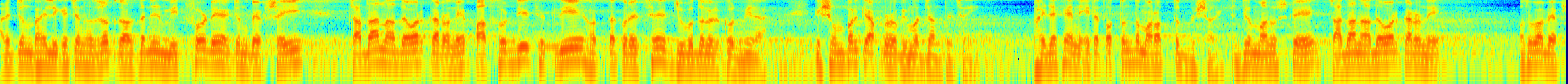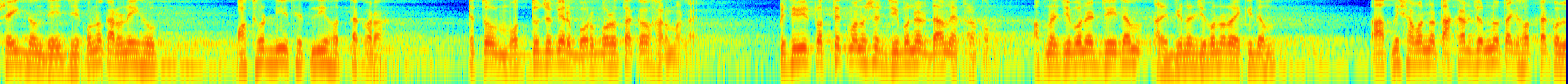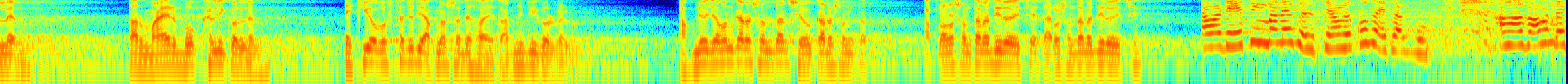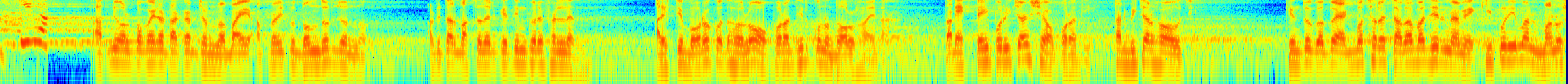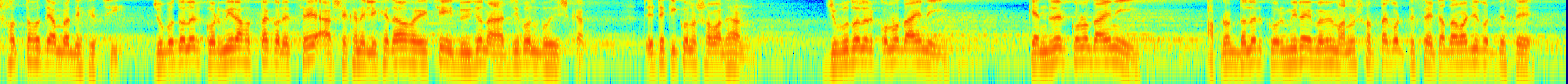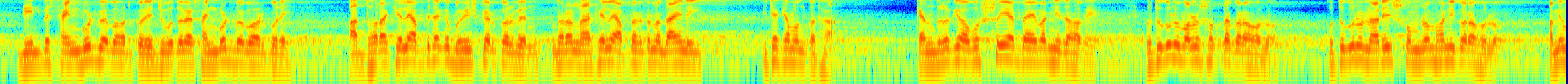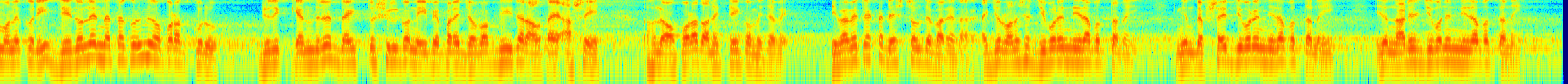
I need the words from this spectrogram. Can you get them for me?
আরেকজন ভাই লিখেছেন হজরত রাজধানীর মিটফোর্ডে একজন ব্যবসায়ী চাঁদা না দেওয়ার কারণে পাথর দিয়ে থেতলিয়ে হত্যা করেছে যুবদলের কর্মীরা। এ সম্পর্কে আপনার অভিমত জানতে চাই। ভাই দেখেন, এটা তো অত্যন্ত মারাত্মক বিষয়। একজন মানুষকে চাঁদা না দেওয়ার কারণে অথবা ব্যবসায়িক দ্বন্দ্বে যে কোনো কারণেই হোক পাথর দিয়ে থেতলিয়ে হত্যা করা, এটা তো মধ্যযুগের বর্বরতাকেও হার মানায়। পৃথিবীর প্রত্যেক মানুষের জীবনের দাম একরকম। আপনার জীবনের যেই দাম, আরেকজনের জীবনেরও একই দাম। আপনি সামান্য টাকার জন্য তাকে হত্যা করলেন তার মায়ের বুক খালি করলেন একই অবস্থা যদি আপনার সাথে হয় তো আপনি কি করবেন? আপনিও যেমন কারও সন্তান সেও কারও সন্তান। আপনারও সন্তানাদি রয়েছে তারও সন্তানাদি রয়েছে। আমাদের এতিম বানায় ফেলছে আমরা কোথায় থাকব? আমার বাবাটা কীভাবে আপনি অল্প কয়টা টাকার জন্য বা আপনার একটু দ্বন্দ্বর জন্য আপনি তার বাচ্চাদেরকে এতিম করে ফেললেন। আরেকটি বড় কথা হলো অপরাধীর কোনো দল হয় না। তার একটাই পরিচয় সে অপরাধী। তার বিচার হওয়া উচিত। কিন্তু গত এক বছরে চাঁদাবাজির নামে কি পরিমাণ মানুষ হত্যা হতে আমরা দেখেছি? যুবদলের কর্মীরা হত্যা করেছে আর সেখানে লিখে দেওয়া হয়েছে এই দুইজন আজীবন বহিষ্কার। তো এটা কি কোনো সমাধান? যুবদলের কোনো দায় নেই? কেন্দ্রের কোনো দায় নেই? আপনার দলের কর্মীরা এভাবে মানুষ হত্যা করতেছে, চাঁদাবাজি করতেছে, বিএনপির সাইনবোর্ড ব্যবহার করে, যুবদলের সাইনবোর্ড ব্যবহার করে। আর ধরা খেলে আপনি তাকে বহিষ্কার করবেন, ধরা না খেলে আপনার কোনো দায় নেই। এটা কেমন কথা? কেন্দ্রকে অবশ্যই আর দায়ভার নিতে হবে। কতগুলো মানুষ হত্যা করা হলো? কতগুলো নারীর সম্ভ্রমহানি করা হলো? আমি মনে করি যে দলের নেতাকর্মী অপরাধ করুক, যদি কেন্দ্রের দায়িত্বশীলগণ এই ব্যাপারে জবাবদিহিতার আওতায় আসে, তাহলে অপরাধ অনেকটাই কমে যাবে। এভাবে তো একটা দেশ চলতে পারে না। একজন মানুষের জীবনের নিরাপত্তা নেই, একজন ব্যবসায়ীর জীবনের নিরাপত্তা নেই, একজন নারীর জীবনের নিরাপত্তা নেই।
